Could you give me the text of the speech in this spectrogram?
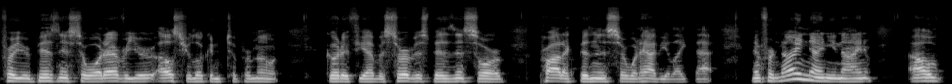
for your business or whatever you're, else you're looking to promote. Go to if you have a service business or product business or what have you like that. And for $9.99, I'll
